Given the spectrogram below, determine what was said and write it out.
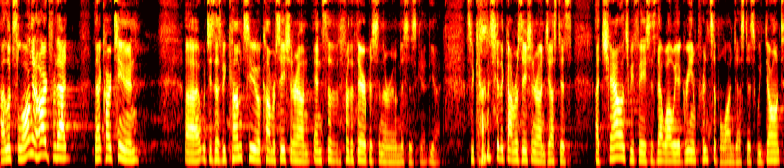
I looked long and hard for that, that cartoon, uh, which is as we come to a conversation around, and so for the therapists in the room, this is good, yeah. As we come to the conversation around justice, a challenge we face is that while we agree in principle on justice, we don't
